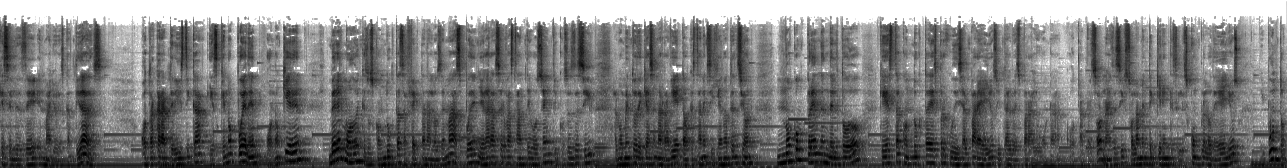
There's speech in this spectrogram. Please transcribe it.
que se les dé en mayores cantidades. Otra característica es que no pueden o no quieren ver el modo en que sus conductas afectan a los demás. Pueden llegar a ser bastante egocéntricos, es decir, al momento de que hacen la rabieta o que están exigiendo atención, no comprenden del todo que esta conducta es perjudicial para ellos y tal vez para alguna otra persona. Es decir, solamente quieren que se les cumpla lo de ellos y punto.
